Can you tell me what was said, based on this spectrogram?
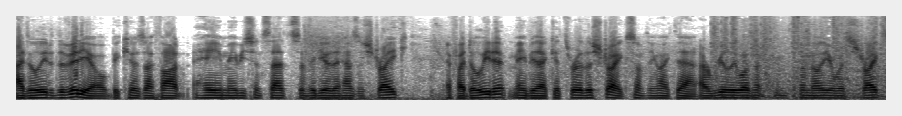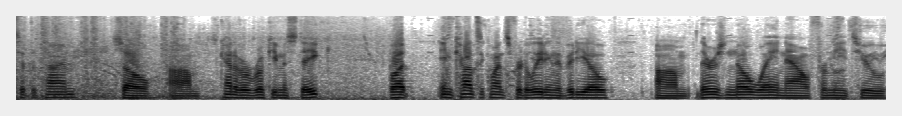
I deleted the video because I thought, hey, maybe since that's a video that has a strike, if I delete it, maybe that gets rid of the strike, something like that. I really wasn't familiar with strikes at the time, so um, it's kind of a rookie mistake. But in consequence for deleting the video, um, there is no way now for me to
